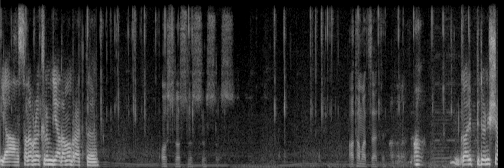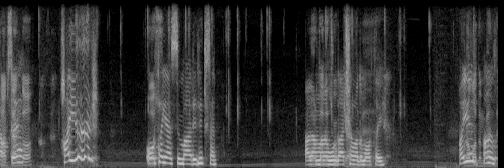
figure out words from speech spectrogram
Ya sana bırakırım diye adama bıraktı. Olsun olsun olsun olsun. olsun. Atamadı zaten. Ah, garip bir dönüş Tamam yaptı. sen de o. Hayır. Orta Olsun. gelsin bari lütfen. Adam Ortada bana çok vurdu geldi açamadım be. ortayı. Hayır. Vuramadım ben Anıl. de.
